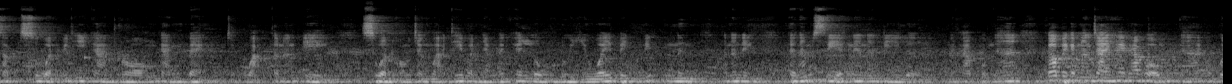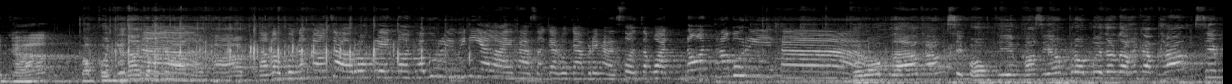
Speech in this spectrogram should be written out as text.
สัดส่วนวิธีการร้องการแบ่งจังหวะเท่านั้นเอง ส่วนของจังหวะที่มันยังไม่ค่อยลงดูย้วยไปนิดนึงเท่านั้นเองแต่น้ำเสียงเนี่ยนะดีเลย นะครับผมนะฮะก็เป็นกำลังใจให้ครับผมนะฮะขอบคุณครับ ขอบคุณคณะกรรมการนะครับ แล้วขอบคุณน้องๆจากโรงเรียนนนทบุรีวิทยาลัยค่ะ สังกัดองค์การบริหารส่วนจังหวัดนนทบุรีค่ะ ครบแล้วทั้ง 16 ทีมขอเสียงปรบมือดังๆให้กับทั้ง 10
